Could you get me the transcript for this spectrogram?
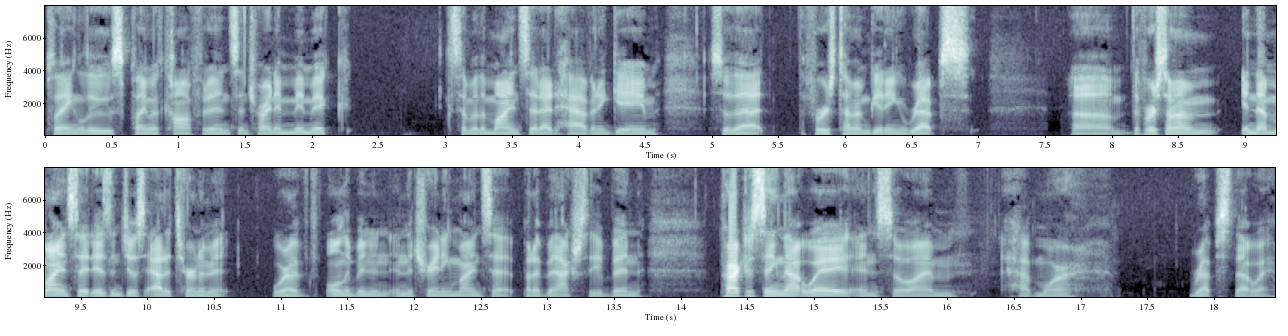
playing loose, playing with confidence, and trying to mimic some of the mindset I'd have in a game, so that the first time I'm getting reps, um, the first time I'm in that mindset isn't just at a tournament where I've only been in, in the training mindset, but I've been actually been practicing that way, and so I'm have more reps that way.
